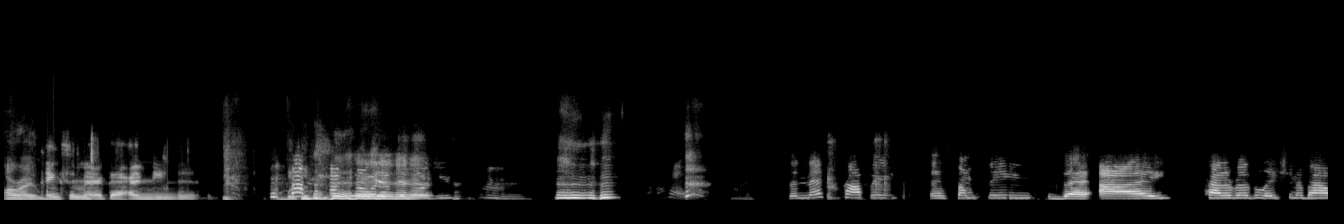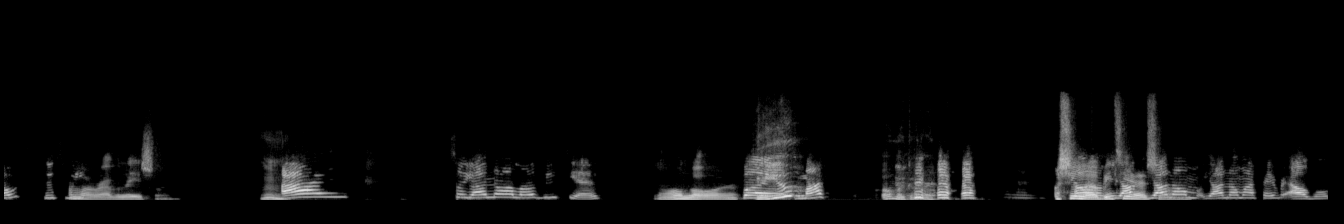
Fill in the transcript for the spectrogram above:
All right. Thanks, America. I mean it. The- Oh, yeah, emojis. Okay. The next topic is something that I had a revelation about this week. I'm a revelation. Mm. I so y'all know I love BTS, Oh Lord. but Do you? my Oh my god. She love um, and BTS. Y'all, y'all y'all. know y'all know my favorite album,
